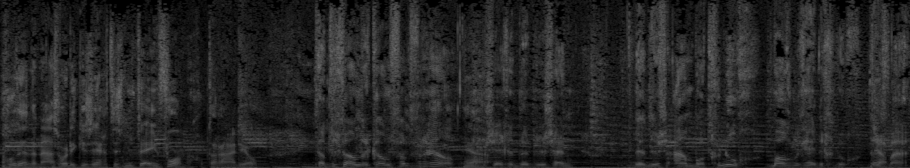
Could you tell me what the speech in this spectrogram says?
Maar goed, en daarnaast hoorde ik je zeggen, het is nu te eenvormig op de radio. Dat is de andere kant van het verhaal. Ja. We zeggen er zijn er is aanbod genoeg, mogelijkheden genoeg. Dat is Ja. waar.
